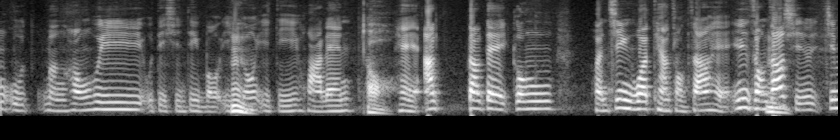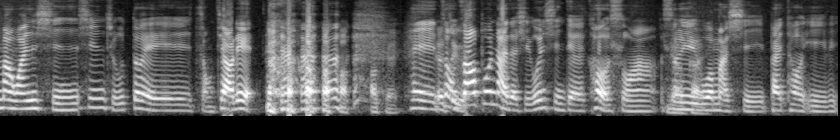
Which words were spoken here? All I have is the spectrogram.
有问鸿辉有伫新地无，伊讲伊伫华联，哦，嘿，啊，到底讲。反正我听总招嘿，因为总召是金马湾新新竹队总教练。OK，嘿，总招本来就是阮新的靠山，所以我嘛是拜托伊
